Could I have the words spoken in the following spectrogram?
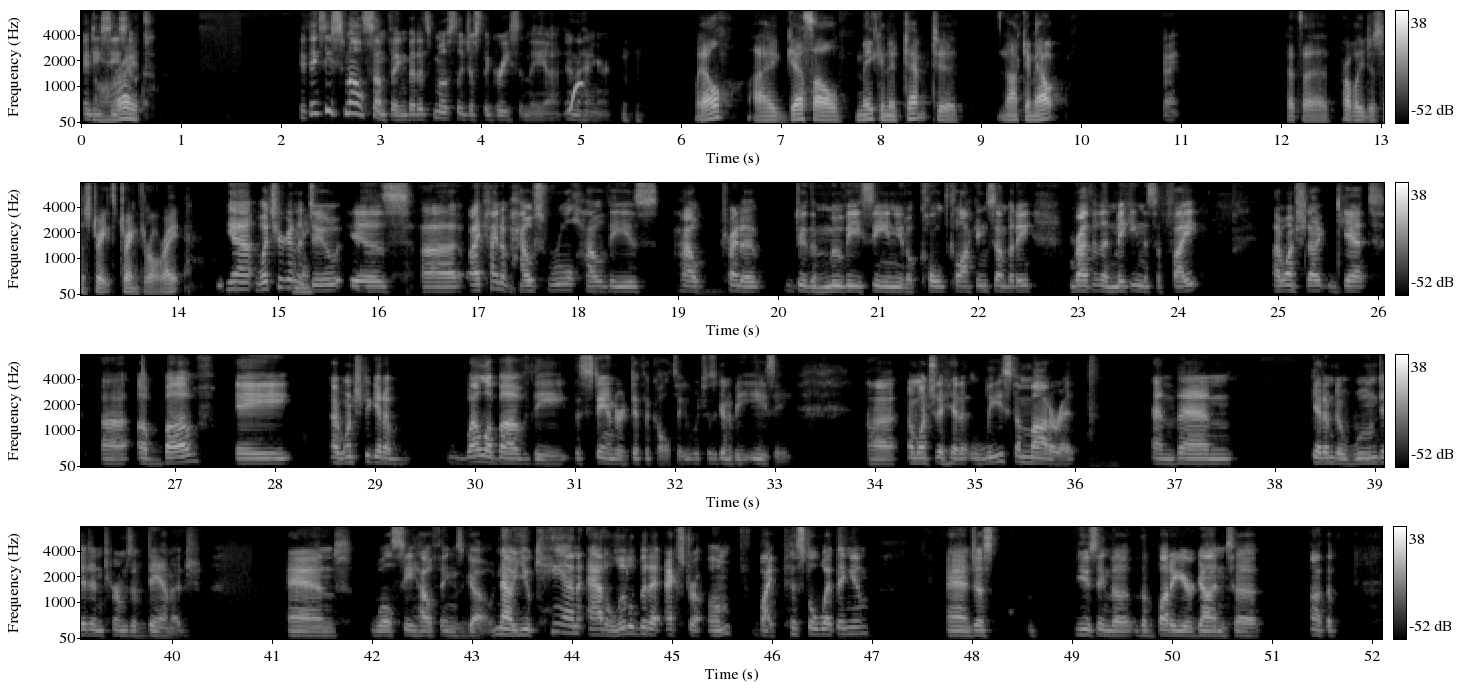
and he All sees right. something. he thinks he smells something but it's mostly just the grease in the uh, in the hangar Well, I guess I'll make an attempt to knock him out. Okay. That's a probably just a straight strength roll, right? Yeah what you're going to do is uh i kind of house rule how these how trying to do the movie scene you know cold clocking somebody rather than making this a fight. I want you to get uh above a I want you to get a well above the the standard difficulty, which is going to be easy. Uh, I want you to hit at least a moderate, and then get him to wounded in terms of damage, and we'll see how things go. Now you can add a little bit of extra oomph by pistol whipping him, and just using the the butt of your gun to, uh, the,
